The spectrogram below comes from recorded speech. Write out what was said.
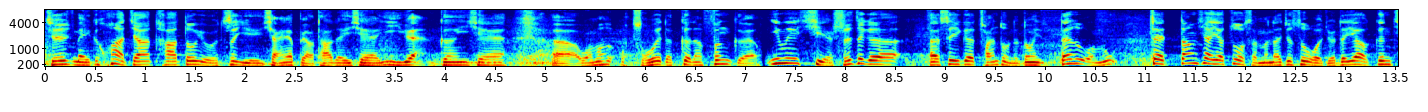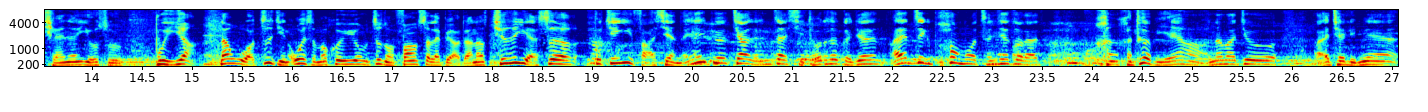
其实每个画家他都有自己想要表达的一些意愿跟一些，呃，我们所谓的个人风格。因为写实这个呃是一个传统的东西，但是我们在当下要做什么呢？就是我觉得要跟前人有所不一样。那我自己为什么会用这种方式来表达呢？其实也是不经意发现的，因为觉得家人在洗头的时候，感觉哎，这个泡沫呈现出来很很特别啊。那么就而且里面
